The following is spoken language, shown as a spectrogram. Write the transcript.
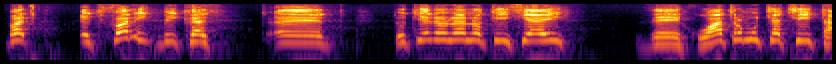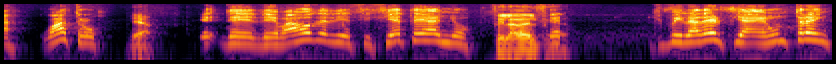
but it's funny because eh, tú tienes una noticia ahí de cuatro muchachitas, cuatro, Yeah. de, de- debajo de 17 años, Filadelfia. Filadelfia, en un tren,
